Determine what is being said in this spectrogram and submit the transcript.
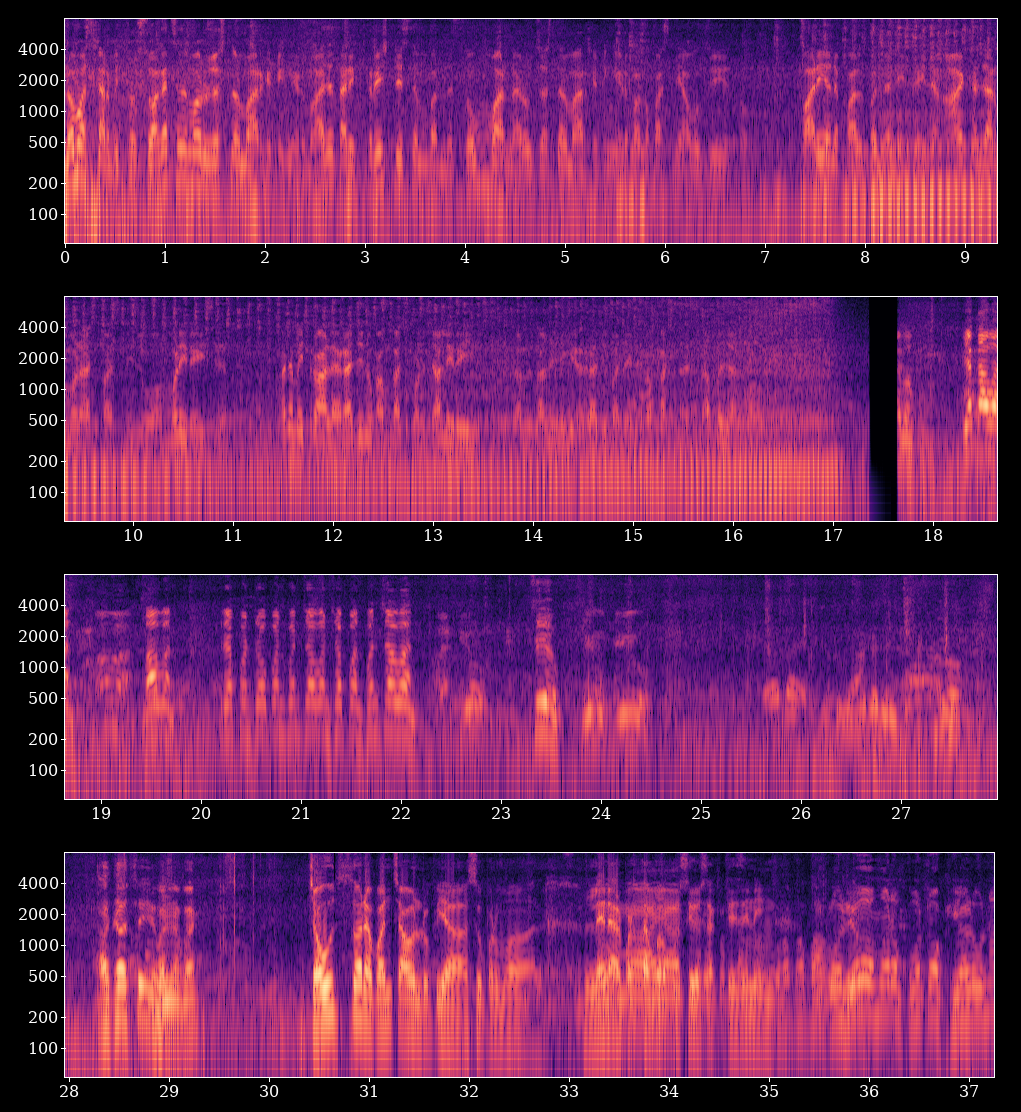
નમસ્કાર મિત્રો સ્વાગત છે તમારું જસનલ માર્કેટિંગ એડમાં. આજે તારીખ ત્રીસ ડિસેમ્બરને સોમવારના રોજ જસનલ માર્કેટિંગ એડમાં કપાસની આવક જોઈએ તો ભારી અને પાલ બંનેની થઈને આઠ હજાર મણ આસપાસની જોવા મળી રહી છે. અને મિત્રો હાલ હરાજીનું કામકાજ પણ ચાલી રહ્યું છે. ચાલુ ચાલી લઈએ હરાજીમાં જઈને કપાસના આજના બજાર ભાવ. બાપુ એકાવન બાવન ત્રેપન ચોપન પંચાવન છપ્પન પંચાવન. શિવ ચૌદસો ને પંચાવન રૂપિયા સુપર મોલ લેનાર પ્રતાપ બાપુ શિવ શક્તિ જીનિંગ. ફોટો લ્યો અમારો ફોટો ખેડૂત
